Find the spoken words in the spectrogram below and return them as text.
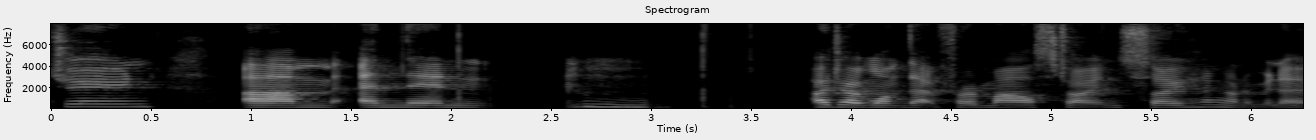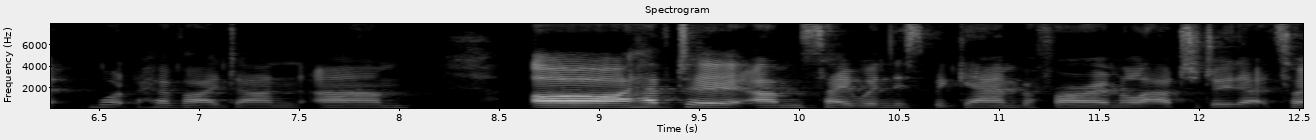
June. Um, and then I don't want that for a milestone. So hang on a minute. What have I done? Um, oh, I have to um, say when this began before I'm allowed to do that. So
